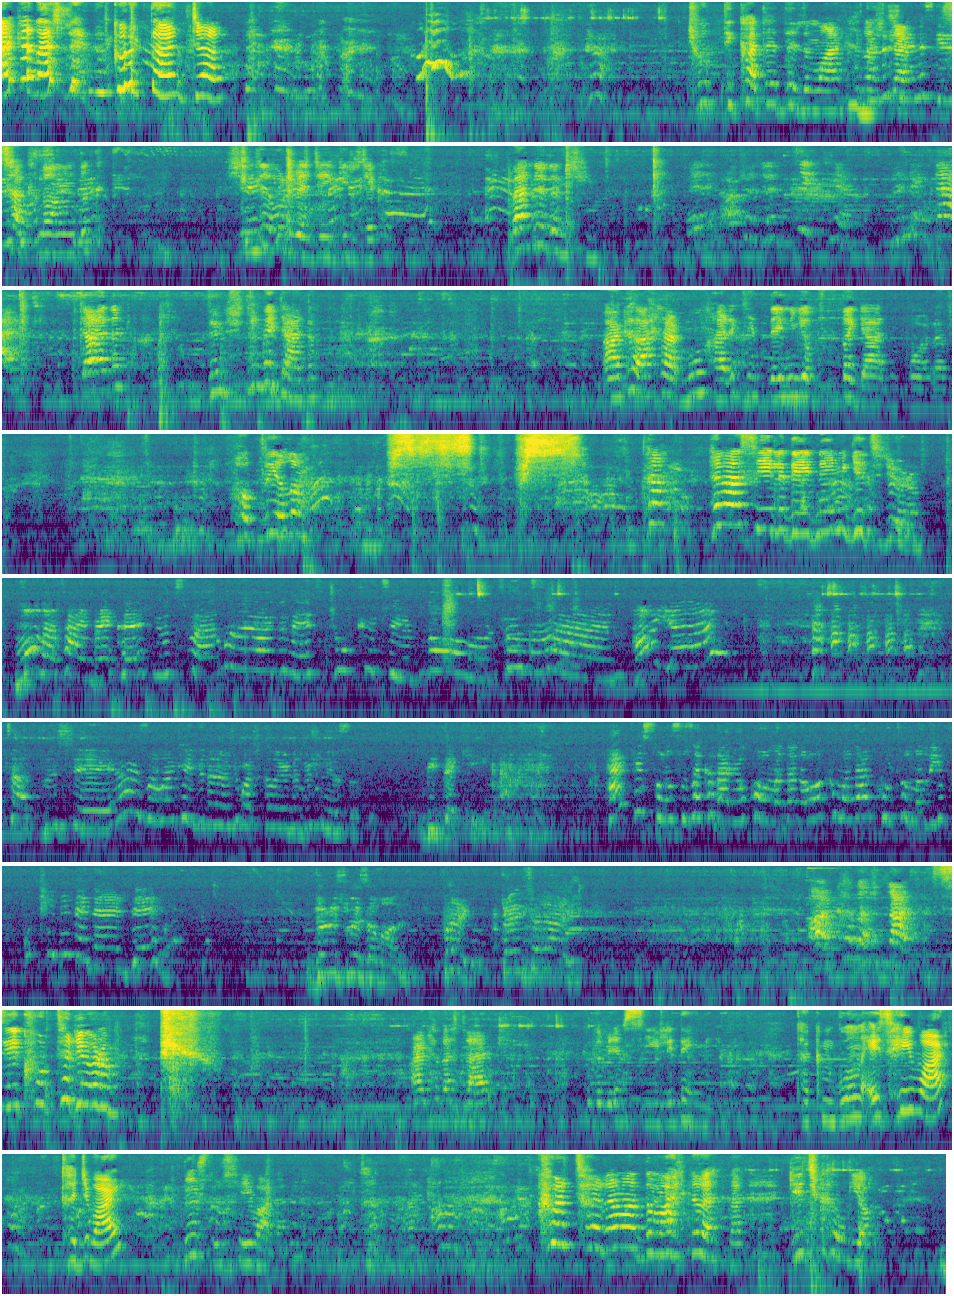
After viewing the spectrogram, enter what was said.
Arkadaşlarımı kurtaracağım. Çok dikkat edelim arkadaşlar. Saklandık. Şimdi Böceği gelecek aslında. Ben de dönüşeyim. Geldim. Dönüştüm de geldim. Arkadaşlar bunun hareketlerini yapıp da geldim bu arada. Hoplayalım. Heh, Hemen sihirli değneğimi getiriyorum. Mona Time Breaker lütfen bana yardım et. Çok kötüyüm. Ne olur lütfen. Hayır. Tatlı şey. Her zaman kendinden önce başkalarını düşünüyorsun. Bir dakika. Herkes sonsuza kadar yok olmadan o akımadan kurtulmalıyım. Bu kedi de nerede? Dönüşme zamanı. Frank, gençler. Arkadaşlar sizi kurtarıyorum. Arkadaşlar bu da benim sihirli değneğim. Takım bunun eteği var. Tacı var. Bir sürü şey var. Kurtaramadım arkadaşlar. Geç kalıyor.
